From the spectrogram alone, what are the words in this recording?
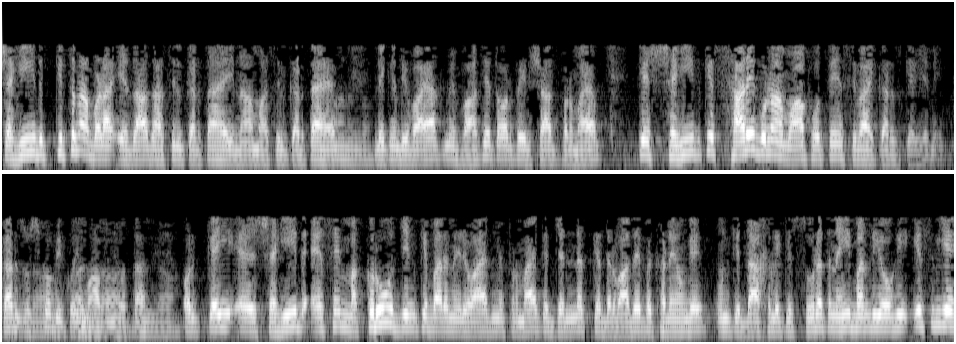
شہید کتنا بڑا اعزاز حاصل کرتا ہے انعام حاصل کرتا ہے۔ لیکن روایات میں واضح طور پہ ارشاد فرمایا کہ شہید کے سارے گناہ معاف ہوتے ہیں سوائے قرض کے یعنی قرض اس کو بھی کوئی معاف نہیں ہوتا۔ اور کئی شہید ایسے مقروض جن کے بارے میں روایت میں فرمایا کہ جنت کے دروازے پہ کھڑے ہوں گے ان کے داخلے کی صورت نہیں بن رہی ہوگی اس لیے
